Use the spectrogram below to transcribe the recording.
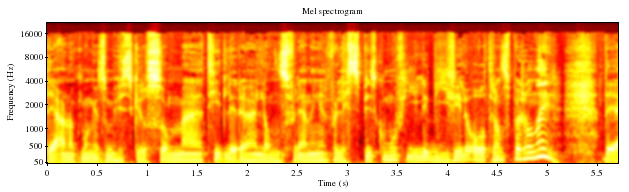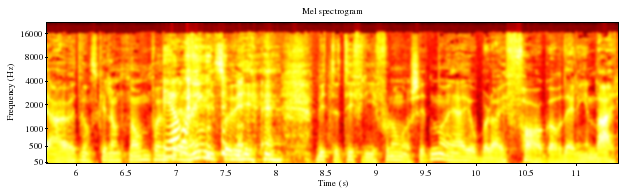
Det er nok mange som husker oss som eh, tidligere Landsforeningen for lesbisk, homofile, bifile og transpersoner. Det er jo et ganske langt navn på en ja. forening, så vi byttet til FRI for noen år siden, og jeg jobber da i fagavdelingen der.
